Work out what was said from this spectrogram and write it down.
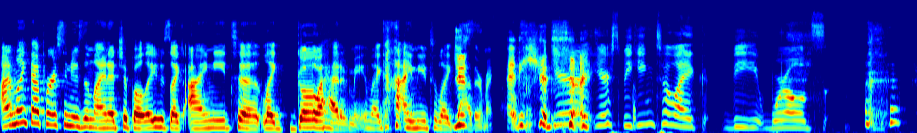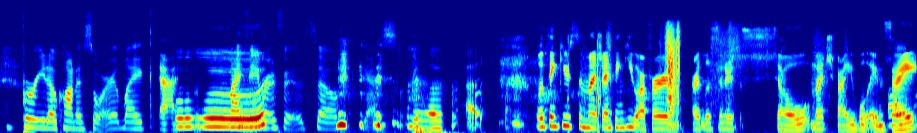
I'm like that person who's in line at Chipotle who's like, I need to like go ahead of me. Like I need to like Just, gather my. You're, you're speaking to like the world's burrito connoisseur, like Ooh. my favorite food. So yes. well, thank you so much. I think you offered our listeners so much valuable oh, insight.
